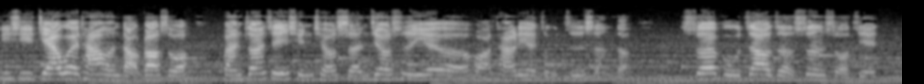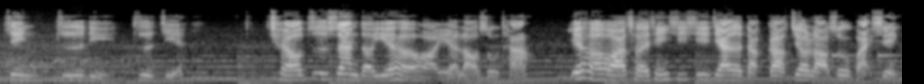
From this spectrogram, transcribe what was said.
西西家为他们祷告说：“凡专心寻求神，就是耶和华他列祖之神的，虽不照着圣所洁净之礼自洁。”求至善的耶和华也饶恕他。耶和华垂听希西家的祷告，就饶恕百姓。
